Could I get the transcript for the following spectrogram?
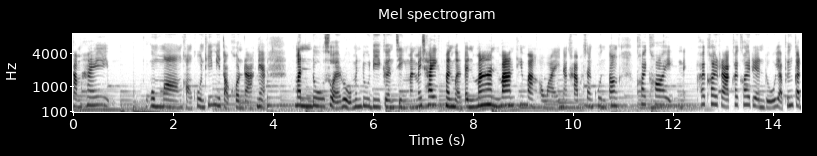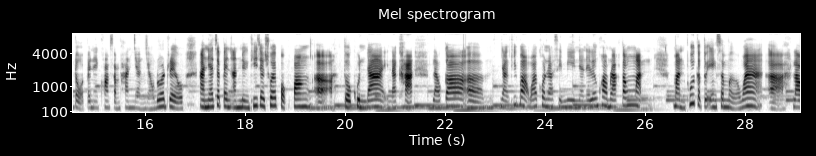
ทำให้ มุมมองของคุณที่มีต่อคนรักเนี่ยมันดูสวยหรูมันดูดีเกินจริง มันไม่ใช่มันเหมือนเป็นม่านบ้านที่บังเอาไว้นะคะ เพราะฉะนั้นคุณต้องค่อยๆค่อยๆรัก ค่อย ๆ เรียนรู้ อย่าเพิ่งกระโดดไปในความสัมพันธ์อย่างอย่างรวดเร็ว อันนี้จะเป็นอันหนึ่งที่จะช่วยปกป้องอตัวคุณได้นะคะ แล้วก็ อย่างที่บอกว่าคนราศีมีนเนี่ยในเรื่องความรักต้องหมั่นหมั่นพูดกับตัวเองเสมอว่าเรา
